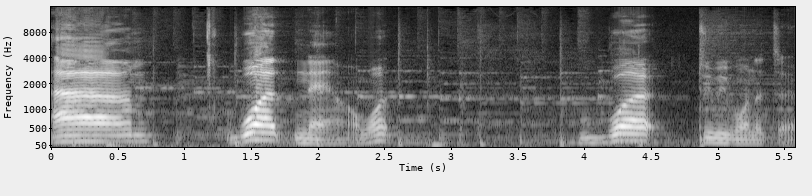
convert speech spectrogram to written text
Um, what now? What? What do we want to do?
